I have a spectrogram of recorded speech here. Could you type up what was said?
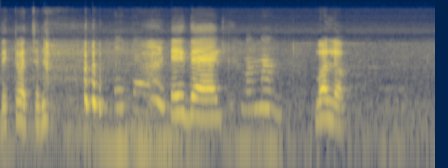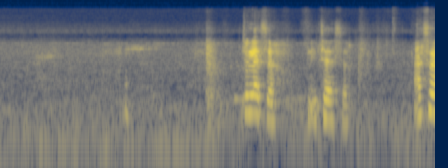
দেখতে পাচ্ছে না? এই দেখ। বলো। চলে আসো নিচে আসো। আসো।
